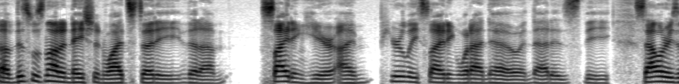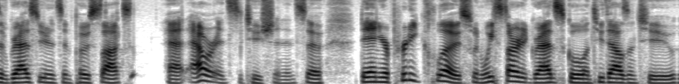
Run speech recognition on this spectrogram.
Uh, this was not a nationwide study that I'm citing here. I'm purely citing what I know, and that is the salaries of grad students and postdocs at our institution. And so, Dan, you're pretty close. When we started grad school in 2002,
